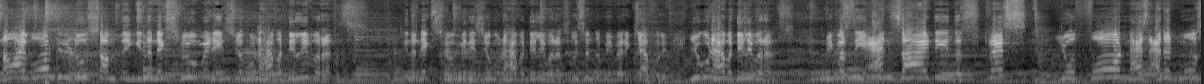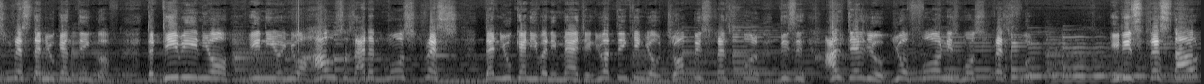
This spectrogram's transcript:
Now I want you to do something. In the next few minutes, you're going to have a deliverance. In the next few minutes, you're going to have a deliverance. Listen to me very carefully. You're going to have a deliverance because the anxiety, the stress, your phone has added more stress than you can think of. The TV in your in your in your house has added more stress than you can even imagine. You are thinking your job is stressful. This is I'll tell you, your phone is more stressful. It is stressed out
